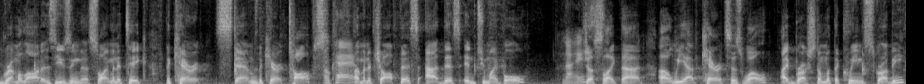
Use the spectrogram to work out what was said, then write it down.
gremolatas using this. So I'm gonna take the carrot stems, the carrot tops. Okay. I'm gonna chop this, add this into my bowl. Nice. Just like that. Uh, we have carrots as well. I brush them with a clean scrubby.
